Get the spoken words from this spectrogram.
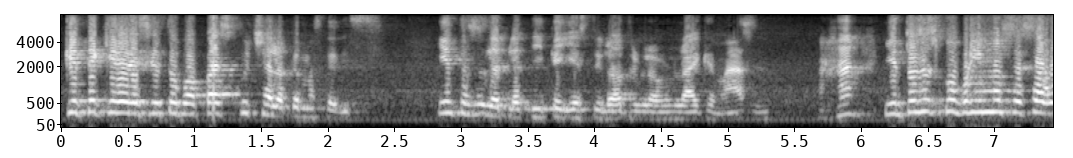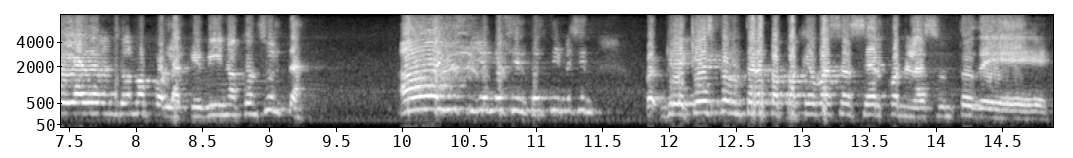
¿qué te quiere decir tu papá? Escucha lo que más te dice. Y entonces le platica y esto y lo otro y bla, bla, bla, y qué más. Ajá. Y entonces cubrimos esa huella de abandono por la que vino a consulta. Ay, es que yo me siento así, me siento... Le quieres preguntar a papá qué vas a hacer con el asunto de,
